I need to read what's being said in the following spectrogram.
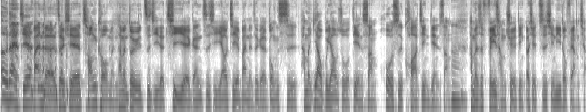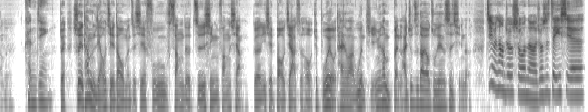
二代接班的这些窗口们，他们对于自己的企业跟自己要接班的这个公司，他们要不要做电商或是跨境电商，嗯，他们是非常确定，而且执行力都非常强的。肯定对，所以他们了解到我们这些服务商的执行方向跟一些报价之后，就不会有太大的问题，因为他们本来就知道要做这件事情了。基本上就是说呢，就是这一些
